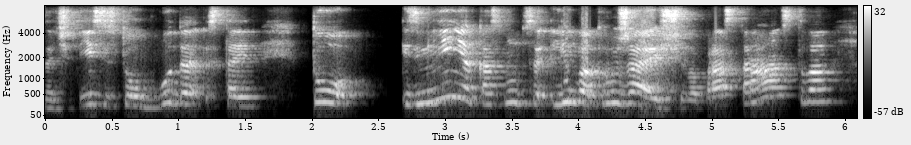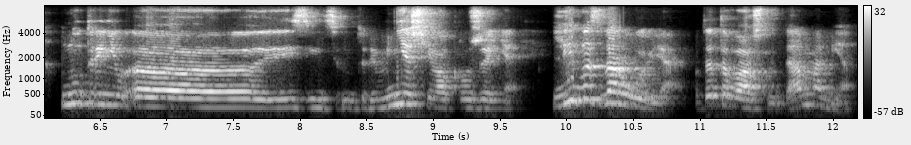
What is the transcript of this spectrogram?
значит, если столб года стоит, то изменения коснутся либо окружающего пространства, внутреннего, э, извините, внутреннего, внешнего окружения, либо здоровья. Вот это важный да, момент.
